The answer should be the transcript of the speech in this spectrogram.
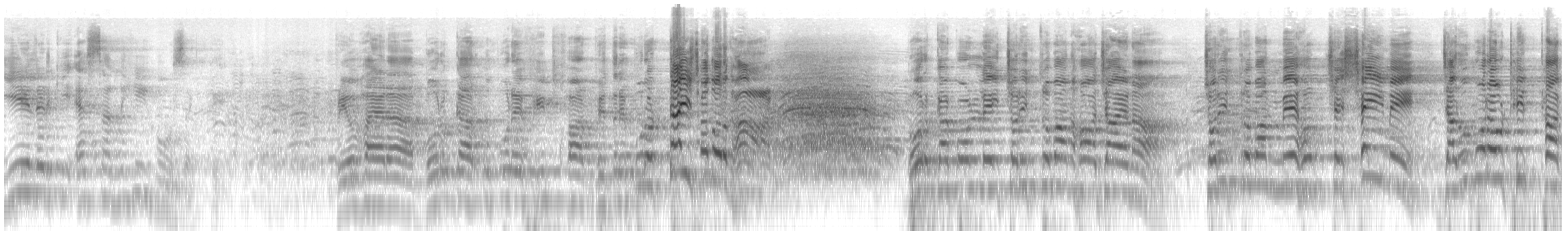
ইয়ে লড়কি এসা নেই হো সকতে। প্রিয় ভাইরা বোরকার উপরে ফিটফাট, ভেতরে পুরোটাই সদরঘাট বোরকা পড়লেই চরিত্রবান হওয়া যায় না। চরিত্রবান মেয়ে হচ্ছে সেই মেয়ে যার উপরেও ঠিকঠাক,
